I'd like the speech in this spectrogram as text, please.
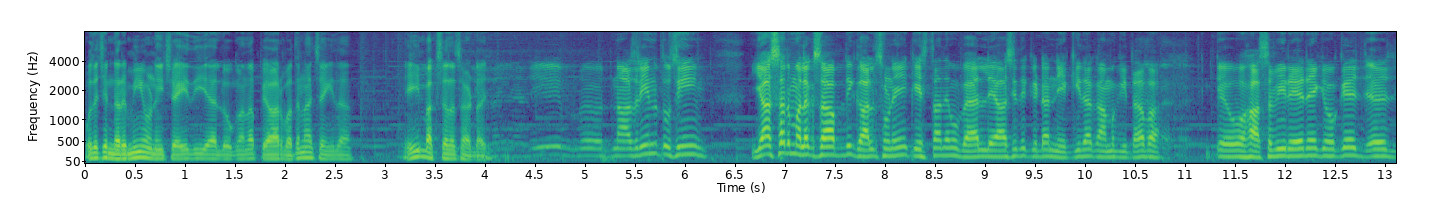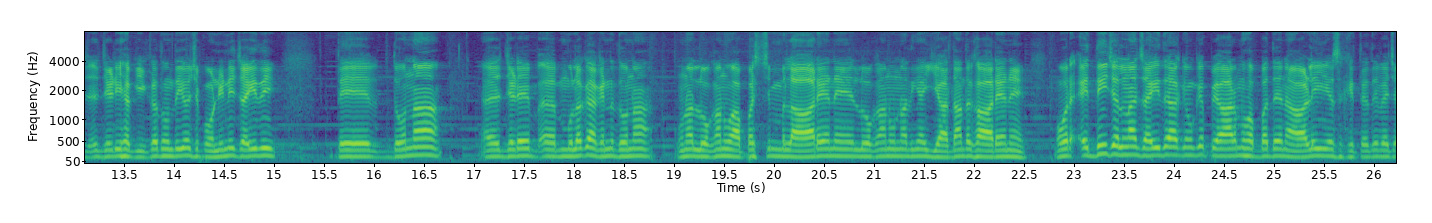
ਉਹਦੇ 'ਚ ਨਰਮੀ ਹੋਣੀ ਚਾਹੀਦੀ ਹੈ ਲੋਕਾਂ ਦਾ ਪਿਆਰ ਵਧਣਾ ਚਾਹੀਦਾ। ਇਹੀ ਮਕਸਦ ਹੈ ਸਾਡਾ। ਜੀ। ਨਾਜ਼ਰੀਨ ਤੁਸੀਂ ਯਾਸਰ ਮਲਕ ਸਾਹਿਬ ਦੀ ਗੱਲ ਸੁਣੀ ਕਿਸ ਤਰ੍ਹਾਂ ਦੇ ਮੋਬਾਈਲ ਲਿਆ ਸੀ ਤੇ ਕਿੱਡਾ ਨੇਕੀ ਦਾ ਕੰਮ ਕੀਤਾ ਵਾ। ਕਿ ਉਹ ਹੱਸ ਵੀ ਰਹੇ ਨੇ ਕਿਉਂਕਿ ਜਿਹੜੀ ਹਕੀਕਤ ਹੁੰਦੀ ਉਹ ਛਪਾਉਣੀ ਨਹੀਂ ਚਾਹੀਦੀ। ਤੇ ਦੋਨਾਂ ਜਿਹੜੇ ਮੁਲਕ ਹੈਗੇ ਨੇ ਦੋਨਾਂ, ਉਹਨਾਂ ਲੋਕਾਂ ਨੂੰ ਆਪਸ 'ਚ ਮਿਲਾ ਰਹੇ ਨੇ, ਲੋਕਾਂ ਨੂੰ ਉਹਨਾਂ ਦੀਆਂ ਯਾਦਾਂ ਦਿਖਾ ਰਹੇ ਨੇ ਔਰ ਇਦਾਂ ਹੀ ਚੱਲਣਾ ਚਾਹੀਦਾ ਕਿਉਂਕਿ ਪਿਆਰ ਮੁਹੱਬਤ ਦੇ ਨਾਲ ਹੀ ਇਸ ਖਿੱਤੇ ਦੇ ਵਿੱਚ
